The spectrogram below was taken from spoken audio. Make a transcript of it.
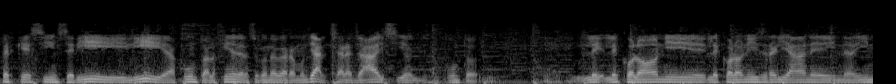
perché si inserì lì appunto alla fine della seconda guerra mondiale. C'era già il, appunto le, le, colonie, le colonie, israeliane in, in,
